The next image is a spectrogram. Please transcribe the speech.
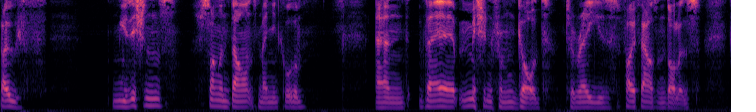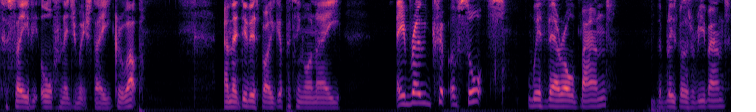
both musicians, song and dance men you'd call them, and their mission from God to raise $5,000 to save the orphanage in which they grew up. And they do this by putting on a a road trip of sorts with their old band, the Blues Brothers Revue Band,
